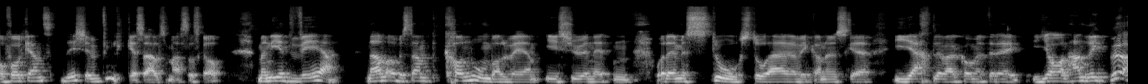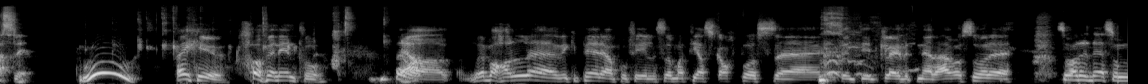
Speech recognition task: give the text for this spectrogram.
Og folkens, det er ikke hvilket som helst mesterskap, men i et VM. Nærmere bestemt kanonball-VM i 2019. Og det er med stor stor ære vi kan ønske hjertelig velkommen til deg, Jan Henrik Børsli. Woo! Thank you for en intro. Det Ja. var, det var halve Wikipedia-profilen som Mathias Skarpaas eh, sin tid kløyvet ned der. Og så var, det, så var det det som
